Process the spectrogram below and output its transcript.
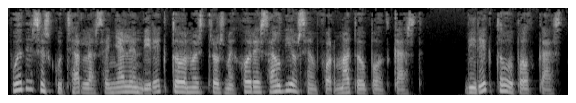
Puedes escuchar la señal en directo o nuestros mejores audios en formato podcast. Directo o podcast.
